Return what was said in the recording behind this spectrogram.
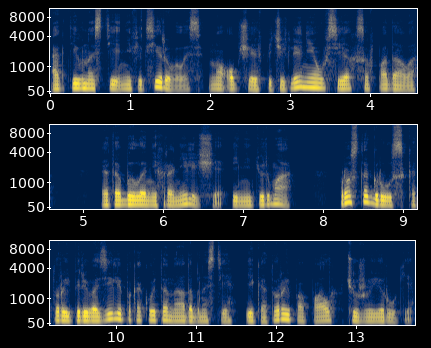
Активности не фиксировалось, но общее впечатление у всех совпадало. Это было не хранилище и не тюрьма. Просто груз, который перевозили по какой-то надобности и который попал в чужие руки.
